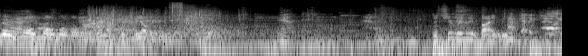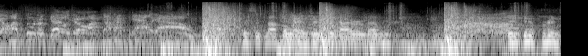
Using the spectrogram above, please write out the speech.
Whoa, whoa, whoa, whoa, whoa, whoa. We're not supposed to be over here. Did she really bite me? I'm gonna kill you. I'm gonna kill you. I'm gonna kill you. This is not the lantern trick I remember. You're different.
